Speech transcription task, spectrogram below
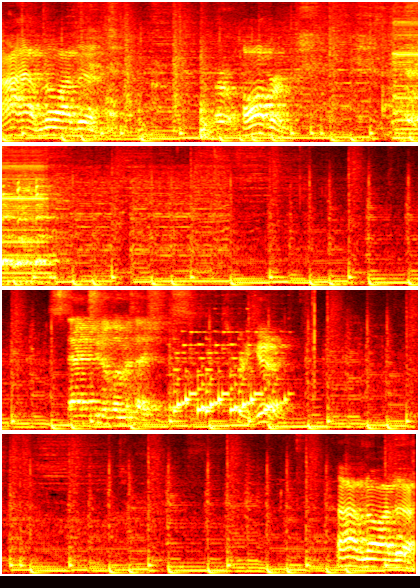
I have no idea. Auburn. Statute of limitations. It's pretty good. I have no idea.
